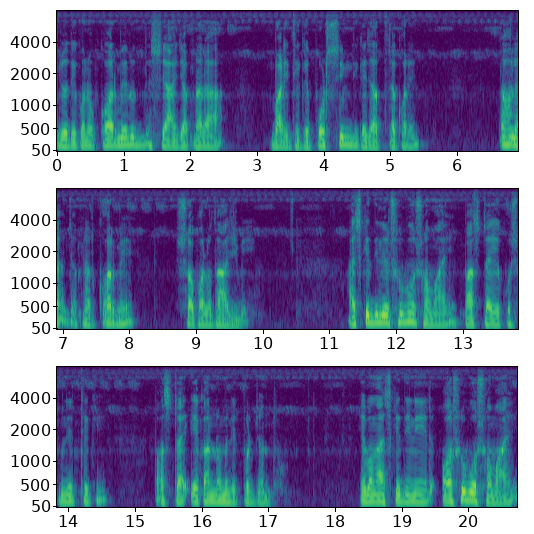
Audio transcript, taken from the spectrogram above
যদি কোনো কর্মের উদ্দেশ্যে আজ আপনারা বাড়ি থেকে পশ্চিম দিকে যাত্রা করেন, তাহলে আজ আপনার কর্মে সফলতা আসবে। আজকে দিনের শুভ সময় পাঁচটা একুশ মিনিট থেকে পাঁচটা একান্ন মিনিট পর্যন্ত। এবং আজকে দিনের অশুভ সময়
